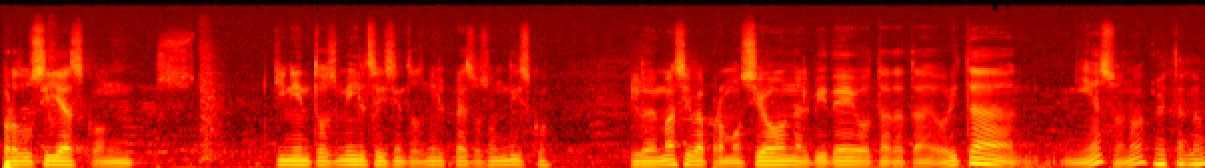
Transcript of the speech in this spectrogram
Producías con pues, 500 mil, 600 mil pesos un disco. Y lo demás iba a promoción, al video, ta, ta, ta. Ahorita ni eso, ¿no? Ahorita no.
